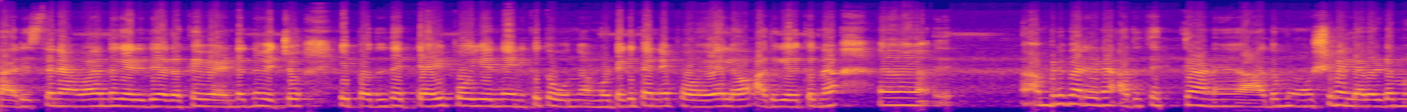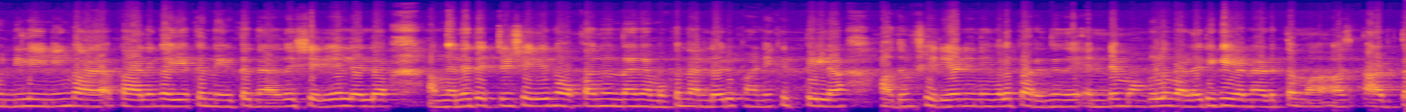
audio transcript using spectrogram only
കാര്യസ്ഥനാവാന്ന് കരുതി അതൊക്കെ വേണ്ടെന്ന് വെച്ചു. ഇപ്പം അത് തെറ്റായി പോയി എന്ന് എനിക്ക് തോന്നുന്നു. അങ്ങോട്ടേക്ക് തന്നെ പോയാലോ? അത് കേൾക്കുന്ന അമ്പിളി പറയണ അത് തെറ്റാണ്. അത് മോശമല്ല. അവരുടെ മുന്നിൽ ഇനിയും കാലും കൈയൊക്കെ നീട്ടുന്നത് അത് ശരിയല്ലല്ലോ. അങ്ങനെ തെറ്റും ശരിയും നോക്കാൻ നിന്നാൽ നമുക്ക് നല്ലൊരു പണി കിട്ടില്ല. അതും ശരിയാണ് നിങ്ങൾ പറഞ്ഞത്. എന്റെ മകൾ വളരുകയാണ്. അടുത്ത അടുത്ത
